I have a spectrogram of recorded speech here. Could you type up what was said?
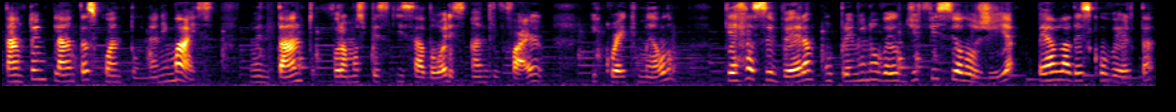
tanto em plantas quanto em animais. No entanto, foram os pesquisadores Andrew Fire e Craig Mellon que receberam o Prêmio Nobel de Fisiologia pela descoberta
